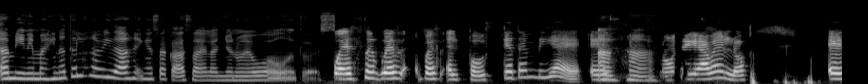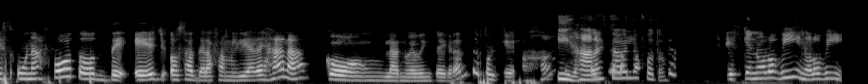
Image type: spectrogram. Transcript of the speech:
I mean, imagínate las navidades en esa casa, el año nuevo y todo eso. Pues, pues, pues el post que te envié es, Ajá. no llegué a verlo, es una foto de ellos, o sea, de la familia de Hannah con la nueva integrante, porque, ajá, ¿Y Hannah estaba la en la foto? Es que no lo vi, no lo vi,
